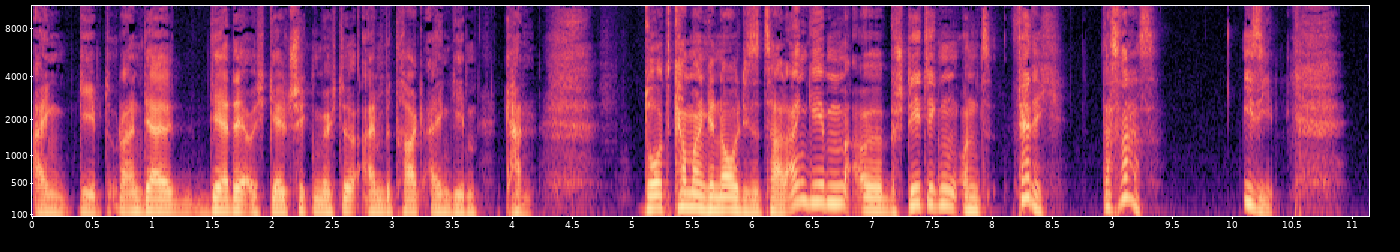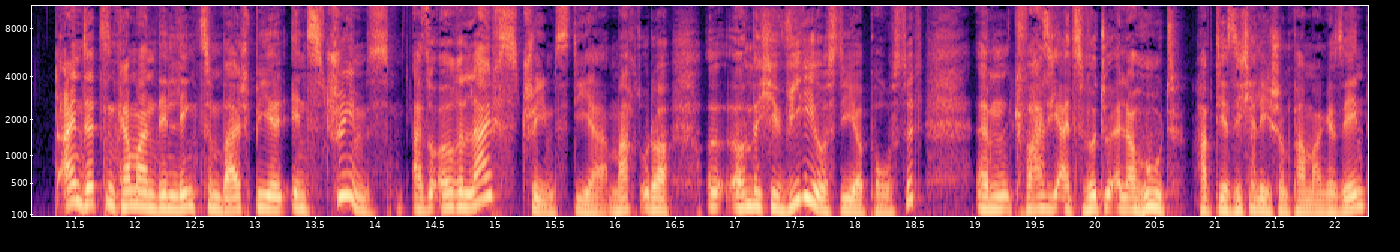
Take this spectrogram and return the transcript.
eingebt oder an der der, der euch Geld schicken möchte, einen Betrag eingeben kann. Dort kann man genau diese Zahl eingeben, äh, bestätigen und fertig. Das war's. Easy. Einsetzen kann man den Link zum Beispiel in Streams, also eure Livestreams, die ihr macht oder äh, irgendwelche Videos, die ihr postet, ähm, quasi als virtueller Hut. Habt ihr sicherlich schon ein paar Mal gesehen.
